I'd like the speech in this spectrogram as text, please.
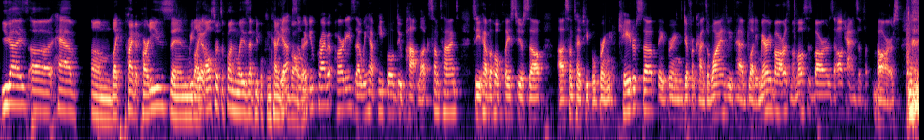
you guys uh, have um, like private parties and We like do. all sorts of fun ways that people can kind of get Yeah, involved. so right? we do private parties. Uh, we have people do potluck sometimes, so you have the whole place to yourself. Uh, sometimes people bring cater stuff. They bring different kinds of wines. We've had Bloody Mary bars, mimosas bars, all kinds of bars. Um,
